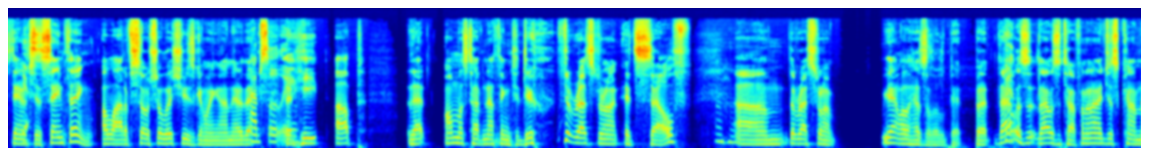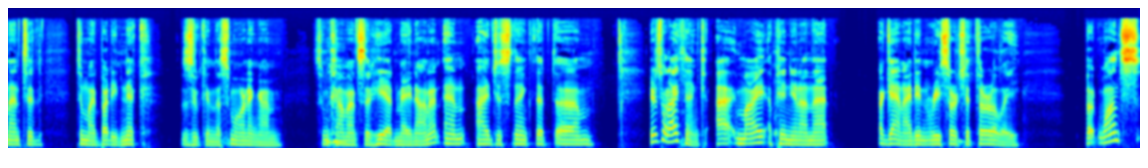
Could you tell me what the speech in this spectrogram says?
Stanich Yes. is same thing. A lot of social issues going on there that Absolutely. that heat up that almost have nothing to do with the restaurant itself. Mm-hmm. Um, the restaurant, yeah, well, it has a little bit, but that Yeah. was that was a tough one. And I just commented to my buddy Nick Zukin this morning on some Mm-hmm. comments that he had made on it, and I just think that um, here's what I think. I, my opinion on that. Again, I didn't research it thoroughly, but once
